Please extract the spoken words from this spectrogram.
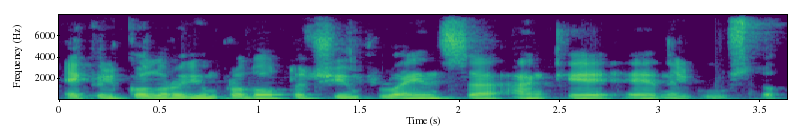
ecco il colore di un prodotto ci influenza anche eh, nel gusto.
